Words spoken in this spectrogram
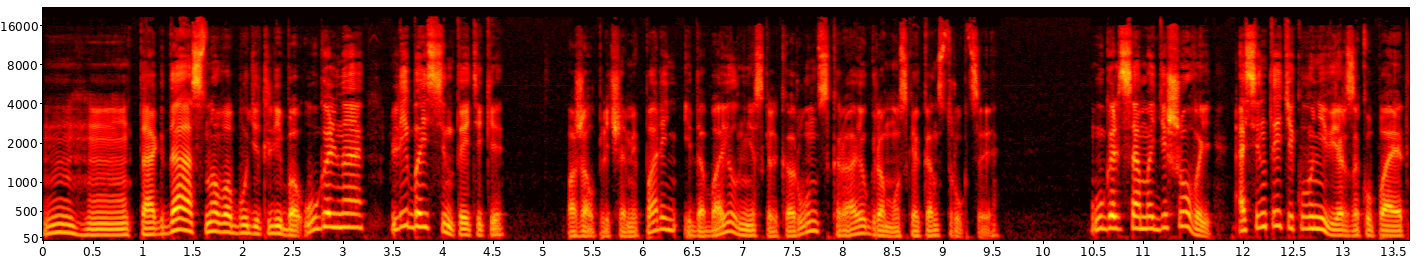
«Угу, тогда основа будет либо угольная, либо из синтетики», пожал плечами парень и добавил несколько рун с краю громоздкой конструкции. «Уголь самый дешевый, а синтетику универ закупает.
